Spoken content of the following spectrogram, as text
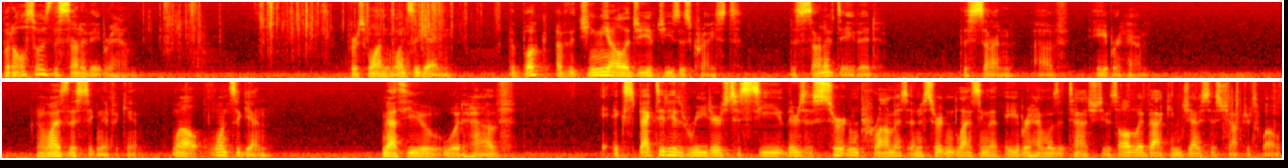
but also as the son of Abraham? Verse 1, once again, the book of the genealogy of Jesus Christ the son of David, the son of Abraham. Now, why is this significant? Well, once again, Matthew would have expected his readers to see there's a certain promise and a certain blessing that Abraham was attached to. It's all the way back in Genesis chapter 12.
